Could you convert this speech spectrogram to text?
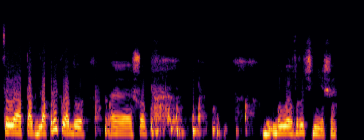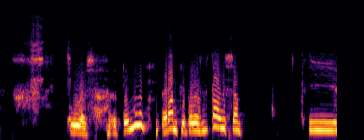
Це я так для прикладу, е, щоб було зручніше. Ось. Тому рамки порозліталися, і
